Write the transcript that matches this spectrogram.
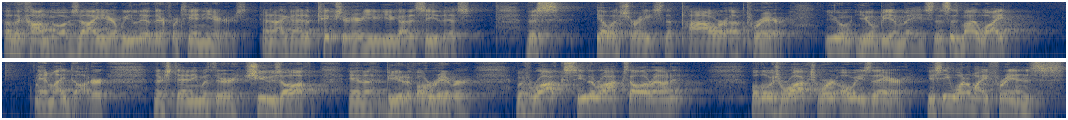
of the Congo of Zaire. We lived there for 10 years. And I got a picture here. You you got to see this. This illustrates the power of prayer. You you'll be amazed. This is my wife and my daughter. They're standing with their shoes off in a beautiful river with rocks. See the rocks all around it? Well, those rocks weren't always there. You see, one of my friends,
